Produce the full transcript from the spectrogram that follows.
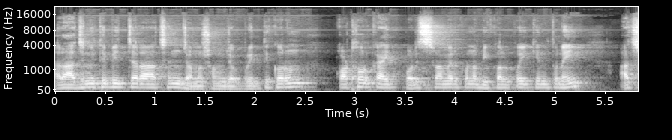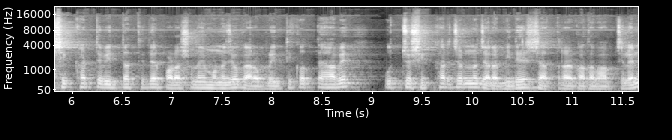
রাজনীতিবিদ যারা আছেন, জনসংযোগ বৃদ্ধি করুন। কঠোর কায়িক পরিশ্রমের কোনো বিকল্পই কিন্তু নেই। আজ শিক্ষার্থী বিদ্যার্থীদের পড়াশোনায় মনোযোগ আরও বৃদ্ধি করতে হবে। উচ্চ শিক্ষার জন্য যারা বিদেশ যাত্রার কথা ভাবছিলেন,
